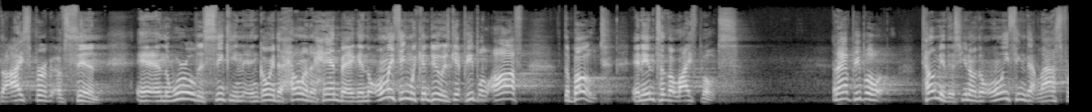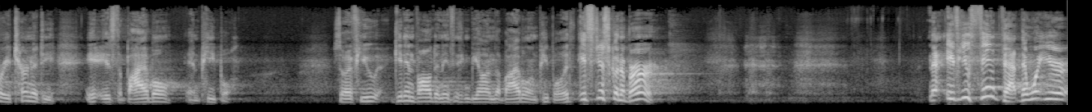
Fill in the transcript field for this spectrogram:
the iceberg of sin. And the world is sinking and going to hell in a handbag. And the only thing we can do is get people off the boat and into the lifeboats. And I have people tell me this you know, the only thing that lasts for eternity is the Bible and people. So if you get involved in anything beyond the Bible and people, it's just going to burn. Now, if you think that, then what you're,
